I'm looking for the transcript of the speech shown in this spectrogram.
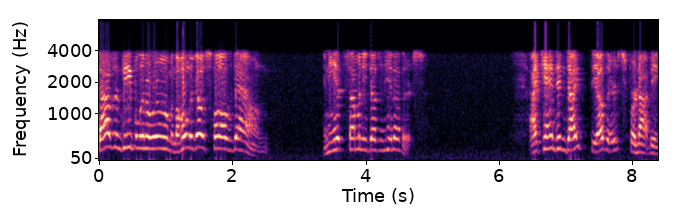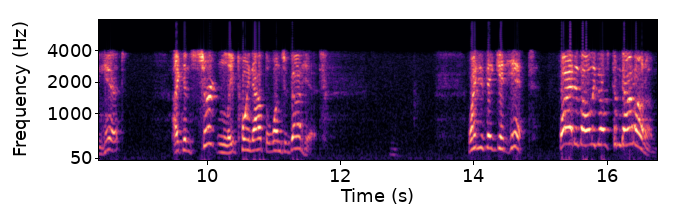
Thousand people in a room, and the Holy Ghost falls down. And He hits some and He doesn't hit others. I can't indict the others for not being hit. I can certainly point out the ones who got hit. Why did they get hit? Why did the Holy Ghost come down on him?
